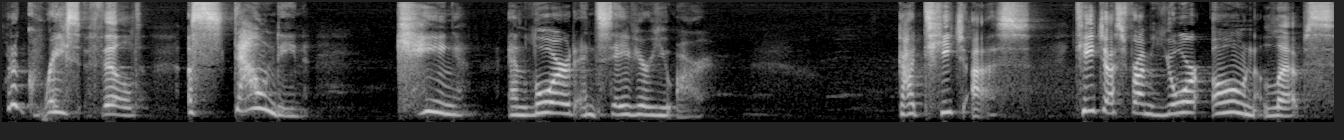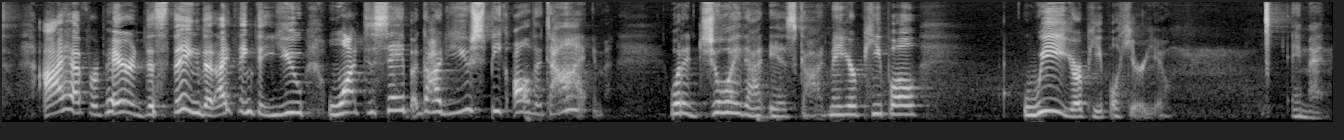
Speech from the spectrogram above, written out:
What a grace filled, astounding King and Lord and Savior you are. God, teach us. Teach us from your own lips. I have prepared this thing that I think that you want to say, but God, you speak all the time. What a joy that is, God. May your people, we, your people, hear you. Amen.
